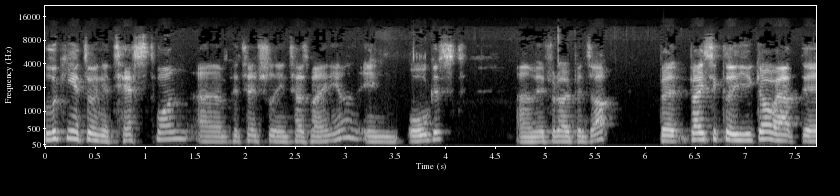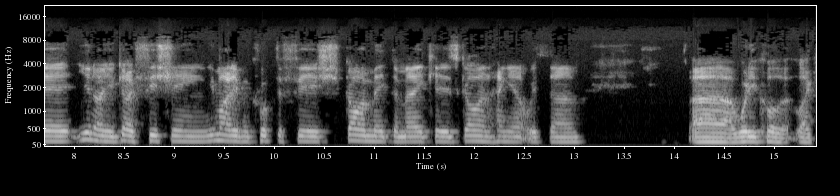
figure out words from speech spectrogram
looking at doing a test one um, potentially in Tasmania in August um, if it opens up. But basically, you go out there, you know, you go fishing. You might even cook the fish. Go and meet the makers. Go and hang out with um, uh, what do you call it? Like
